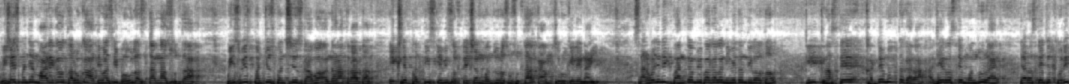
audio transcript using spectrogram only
विशेष म्हणजे मारेगाव तालुका आदिवासी बहुल असताना सुद्धा वीस वीस पंचवीस पंचवीस गावं अंधारात राहतात. एकशे बत्तीस केवी सबस्टेशन मंजूर असून सुद्धा काम सुरू केले नाही. सार्वजनिक बांधकाम विभागाला निवेदन दिलं होतं की रस्ते खड्डेमुक्त करा जे रस्ते मंजूर आहे त्या रस्त्यांचे त्वरित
